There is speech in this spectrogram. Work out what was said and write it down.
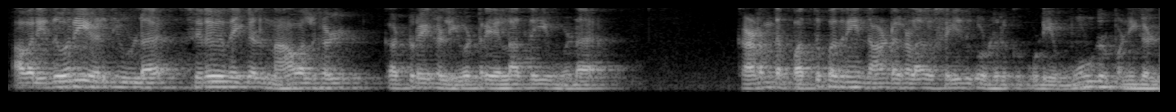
அவர் இதுவரை எழுதியுள்ள சிறுகதைகள் நாவல்கள் கட்டுரைகள் இவற்றை எல்லாத்தையும் விட கடந்த பத்து பதினைந்து ஆண்டுகளாக செய்து கொண்டிருக்கக்கூடிய மூன்று பணிகள்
